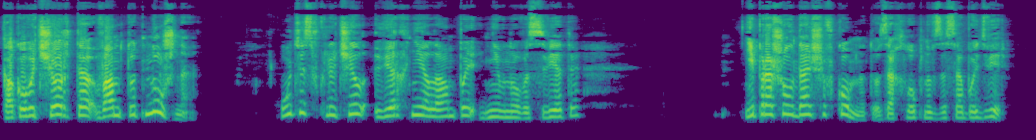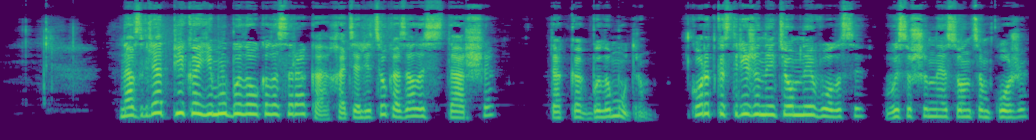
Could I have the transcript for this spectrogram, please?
«Какого черта вам тут нужно?» Утис включил верхние лампы дневного света и прошел дальше в комнату, захлопнув за собой дверь. На взгляд Пика ему было около сорока, хотя лицо казалось старше, так как было мудрым. Коротко стриженные темные волосы, высушенная солнцем кожа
